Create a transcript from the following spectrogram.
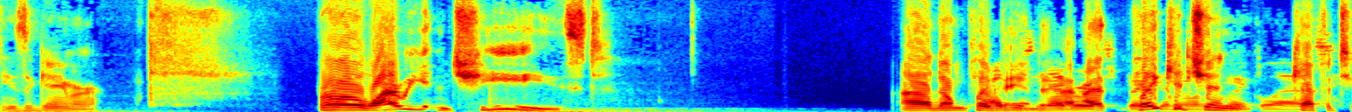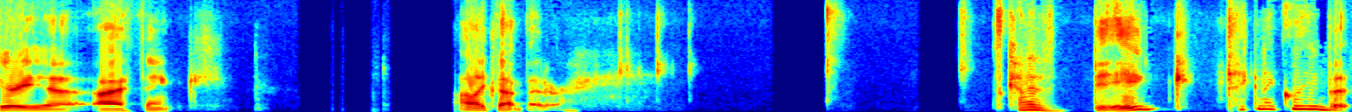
He's a gamer. Bro, why are we getting cheesed? Uh, don't play I Bandit. I, I play Kitchen play Cafeteria. I think I like that better. It's kind of big technically, but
